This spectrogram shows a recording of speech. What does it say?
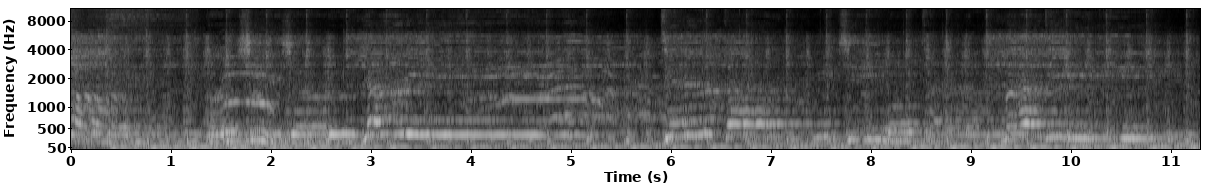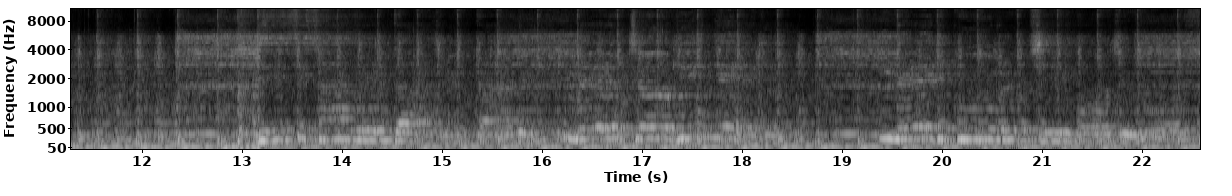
아, 아. 어린 시절 열이 들었다 믿지 못한 한마디 이 세상을 다준다는 매력적인 얘기 내게 꿈을 심어주었어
